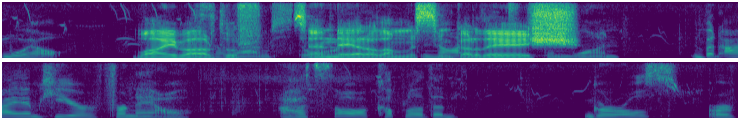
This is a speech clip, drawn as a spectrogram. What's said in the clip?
well, Vay be it's a Arthur. long Sen de story, yaralanmışsın not an kardeş. interesting one. But I am here for now. I saw a couple of the girls, or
